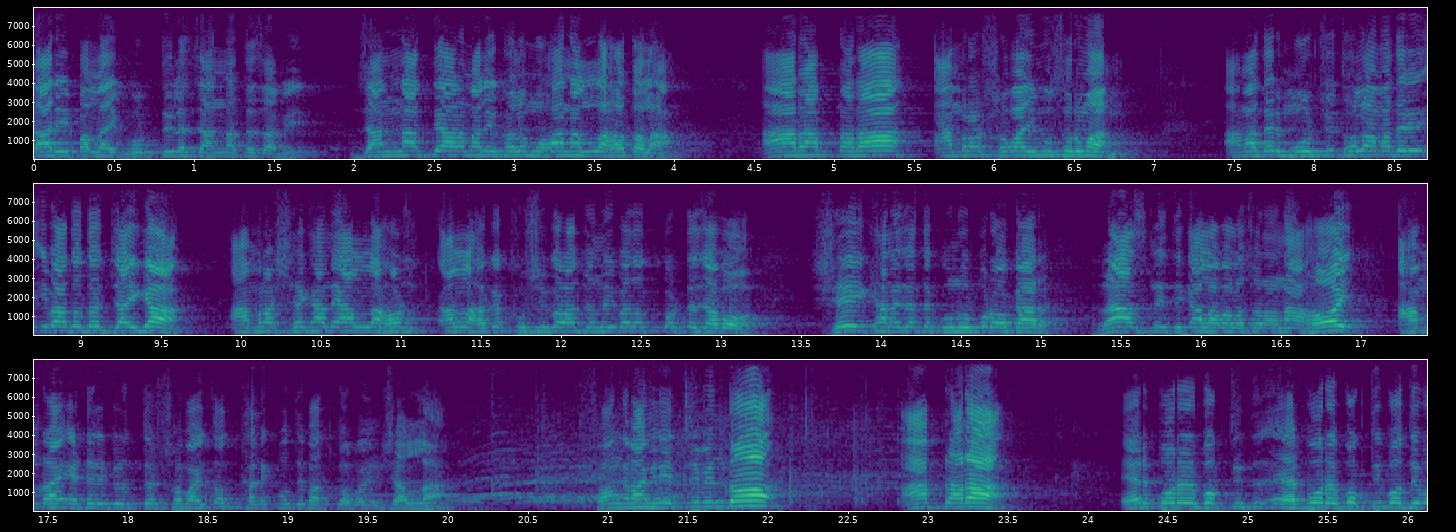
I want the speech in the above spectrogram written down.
দাড়ি পাল্লায় ভোট দিলে জান্নাতে যাবে। জান্নাত দেওয়ার মালিক হলো মহান আল্লাহ তালা আর আপনারা, আমরা সবাই মুসলমান। আমাদের মসজিদ হলো আমাদের ইবাদতের জায়গা। আমরা সেখানে আল্লাহর, আল্লাহকে খুশি করার জন্য ইবাদত করতে যাব। সেইখানে যাতে কোনো প্রকার রাজনীতিক আলাপ আলোচনা না হয়, আমরা এটার বিরুদ্ধে সবাই তৎক্ষণিক প্রতিবাদ করব ইনশাল্লাহ সংগ্রামী নেতৃবৃন্দ, আপনারা এরপরে বক্তৃতা এরপরে বক্তব্য দিব।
